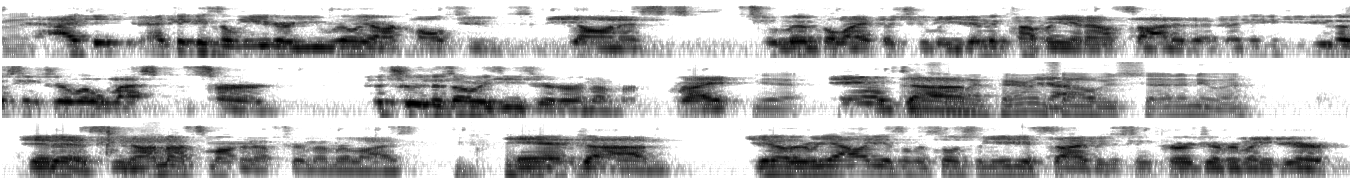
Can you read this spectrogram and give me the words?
right. I think I think as a leader, you really are called to to be honest, to live the life that you lead in the company and outside of it. I think if you do those things, you're a little less concerned. The truth is always easier to remember, right? Yeah. And That's uh, what my parents yeah. always said, anyway. It is. You know, I'm not smart enough to remember lies. And, um, you know, the reality is on the social media side, we just encourage everybody here.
